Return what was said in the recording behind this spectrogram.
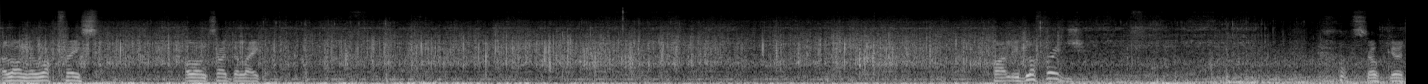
along the rock face alongside the lake Hartley Bluff Bridge. Oh, so good.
